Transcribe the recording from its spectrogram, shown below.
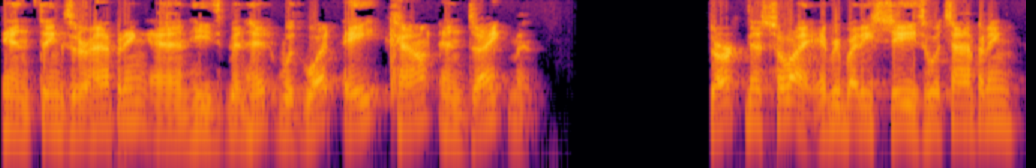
in things that are happening, and he's been hit with what? Eight count indictment. Darkness to light. Everybody sees what's happening.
